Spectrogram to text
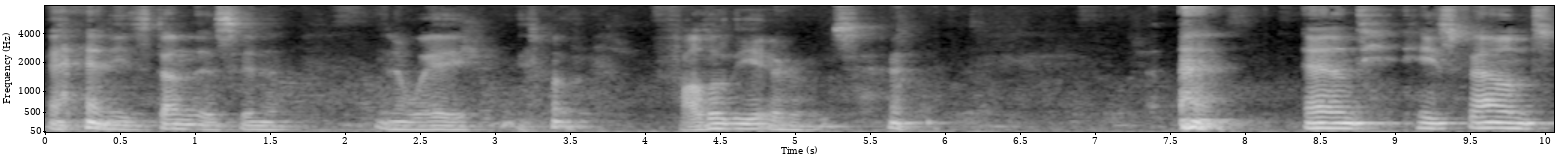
And he's done this in a, in a way, you know, follow the arrows. and he's found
